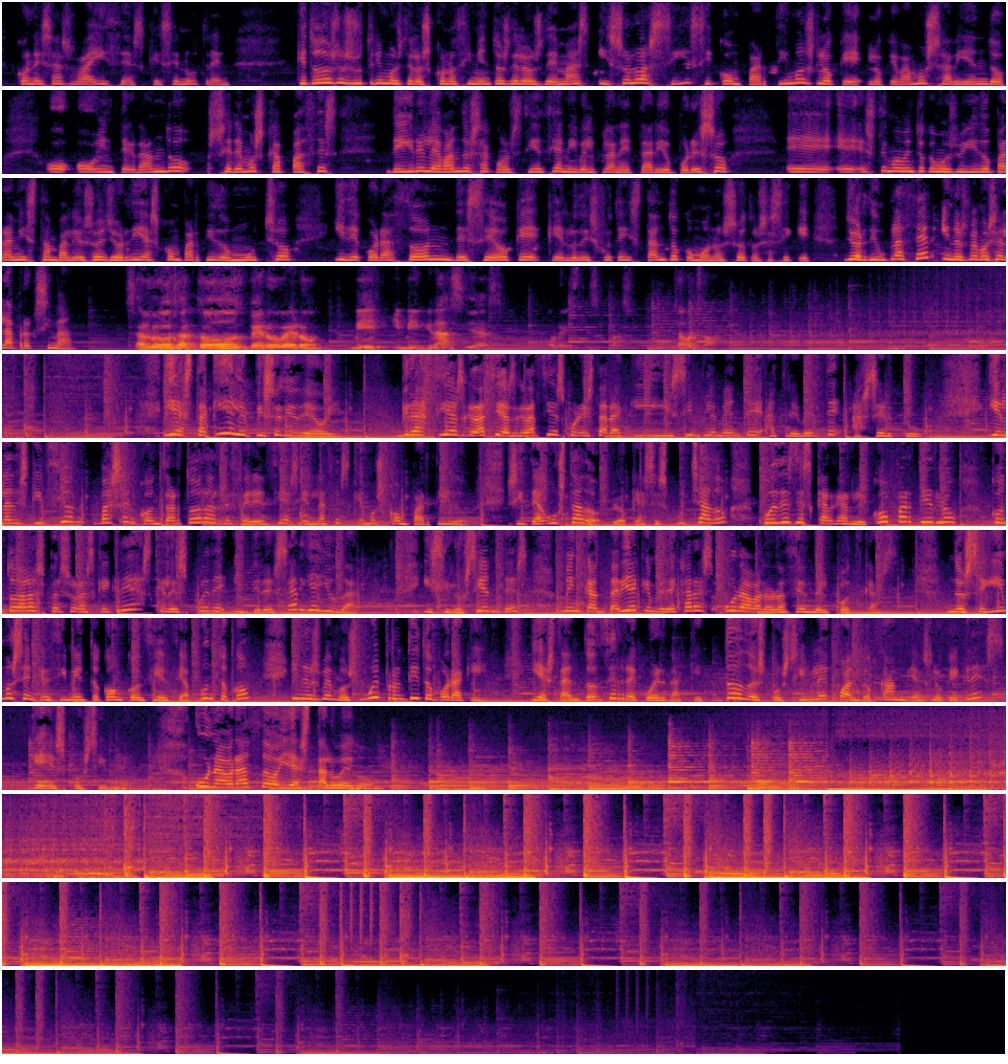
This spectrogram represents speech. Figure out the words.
Con esas raíces que se nutren que todos nos nutrimos de los conocimientos de los demás y solo así, si compartimos lo que, lo que vamos sabiendo o, integrando, seremos capaces de ir elevando esa conciencia a nivel planetario. Por eso, eh, eh, este momento que hemos vivido para mí es tan valioso. Jordi, has compartido mucho y de corazón deseo que, que lo disfrutéis tanto como nosotros. Así que, Jordi, un placer y nos vemos en la próxima. Saludos a todos, Vero, Vero, mil y mil gracias por este espacio. Chao, chao. Y hasta aquí el episodio de hoy. Gracias, gracias, gracias por estar aquí y simplemente atreverte a ser tú. Y en la descripción vas a encontrar todas las referencias y enlaces que hemos compartido. Si te ha gustado lo que has escuchado, puedes descargarlo y compartirlo con todas las personas que creas que les puede interesar y ayudar. Y si lo sientes, me encantaría que me dejaras una valoración del podcast. Nos seguimos en crecimientoconconciencia.com y nos vemos muy prontito por aquí. Y hasta entonces recuerda que todo es posible cuando cambias lo que crees que es posible. Un abrazo y hasta luego.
